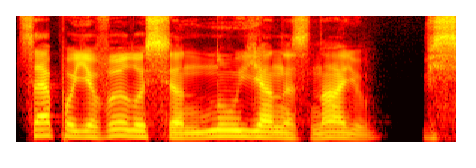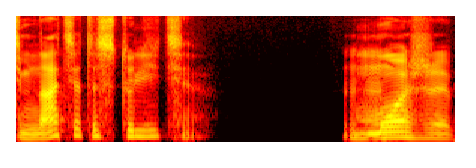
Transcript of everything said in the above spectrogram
це появилося, ну, я не знаю, 18 століття, Мгм. може,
